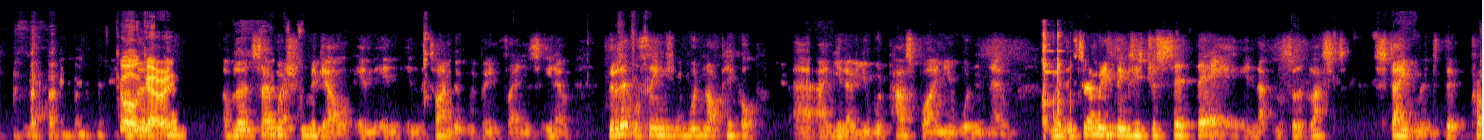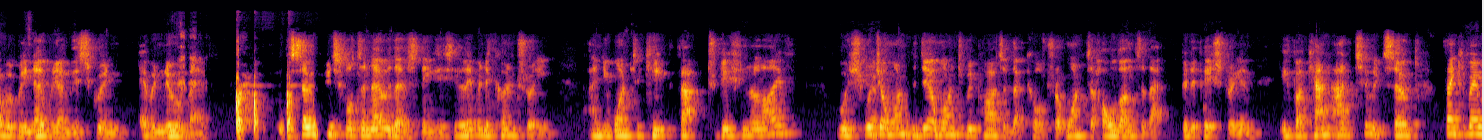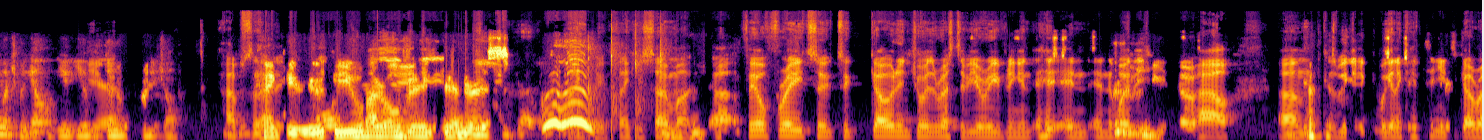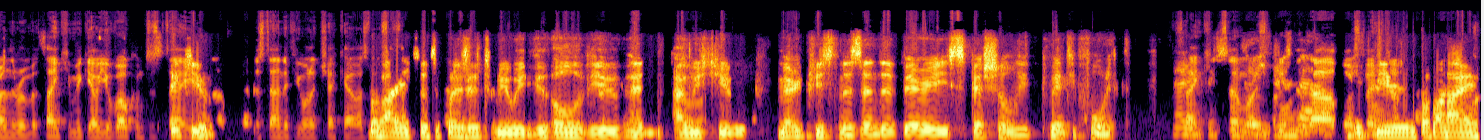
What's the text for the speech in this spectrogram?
Go on, Gary. I've learned so much from Miguel in, in, in the time that we've been friends. You know, the little things you would not pick up, uh, and you know, you would pass by and you wouldn't know. I mean, there's so many things he's just said there in that sort of last statement that probably nobody on this screen ever knew about. It's so useful to know those things. If you live in a country and you want to keep that tradition alive which which yeah. i want to do i want to be part of that culture i want to hold on to that bit of history and if i can add to it. So thank you very much miguel. You, you've yeah. done a great job absolutely thank you you, you are all very generous thank you thank you so much uh, feel free to to go and enjoy the rest of your evening in in, in the way that you know how because um, we're going we're going to continue to go around the room. But thank you, Miguel. You're welcome to stay. Thank you. I understand if you want to check out. Bye bye. It's such a pleasure to be with you, all of you, and I wish you Merry Christmas and a very special 24th. Thank you so much. Thank you. Bye bye.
